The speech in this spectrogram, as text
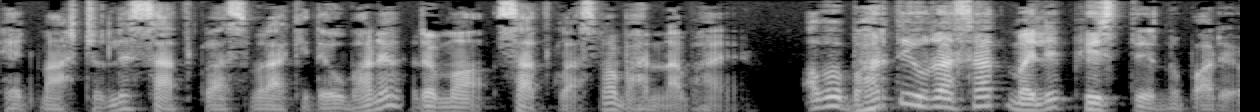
हेडमास्टरले सात क्लासमा राखिदेऊ भन्यो र म सात क्लासमा भर्ना भए। अब भर्ती हुन साथ मैले फिस तिर्नु पर्यो।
